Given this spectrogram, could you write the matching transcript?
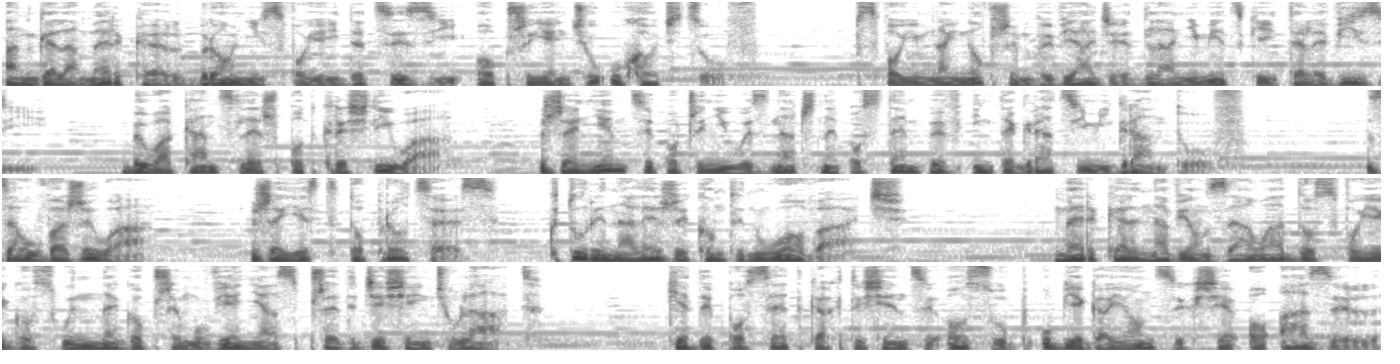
Angela Merkel broni swojej decyzji o przyjęciu uchodźców. W swoim najnowszym wywiadzie dla niemieckiej telewizji była kanclerz podkreśliła, że Niemcy poczyniły znaczne postępy w integracji migrantów. Zauważyła, że jest to proces, który należy kontynuować. Merkel nawiązała do swojego słynnego przemówienia sprzed 10 lat, kiedy po setkach tysięcy osób ubiegających się o azyl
